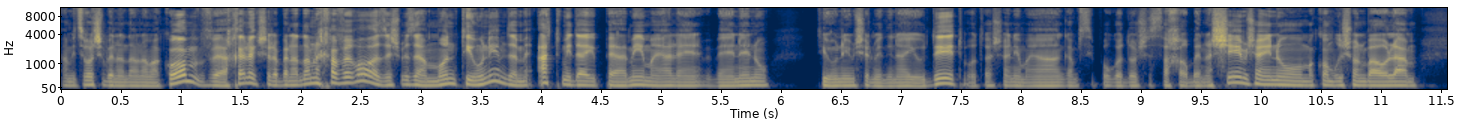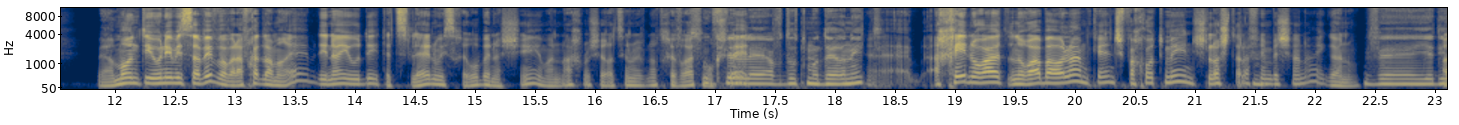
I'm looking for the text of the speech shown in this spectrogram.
המצוות של בן אדם למקום, והחלק של הבן אדם לחברו, אז יש בזה המון טיעונים, זה מעט מדי פעמים היה בעינינו טיעונים של מדינה יהודית, באותה שנים היה גם סיפור גדול של סחר בנשים, שהיינו מקום ראשון בעולם, והמון טיעונים מסביב, אבל אף אחד לא אמר, אה, מדינה יהודית, אצלנו יסחרו בנשים, אנחנו שרצינו לבנות חברת סוג מופת. של אה, עבדות מודרנית. הכי נורא, נורא בעולם, כן, שפחות מין, 3,000 בשנה הגענו. וידידה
